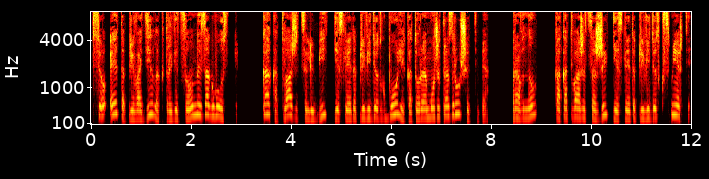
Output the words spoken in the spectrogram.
Все это приводило к традиционной загвоздке. Как отважиться любить, если это приведет к боли, которая может разрушить тебя? Равно, как отважиться жить, если это приведет к смерти?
